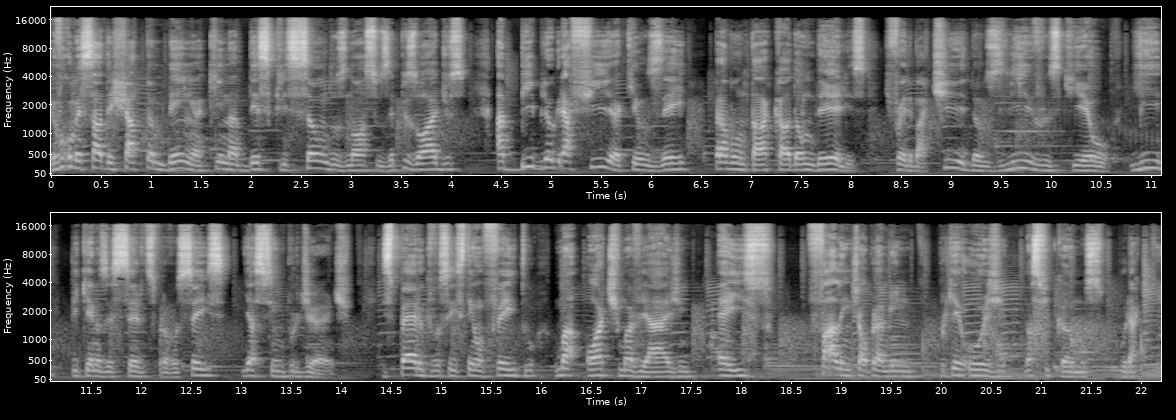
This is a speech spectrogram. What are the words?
Eu vou começar a deixar também aqui na descrição dos nossos episódios a bibliografia que eu usei para montar cada um deles, que foi debatida, os livros que eu li, pequenos excertos para vocês e assim por diante. Espero que vocês tenham feito uma ótima viagem. É isso. Falem tchau para mim, porque hoje nós ficamos por aqui.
